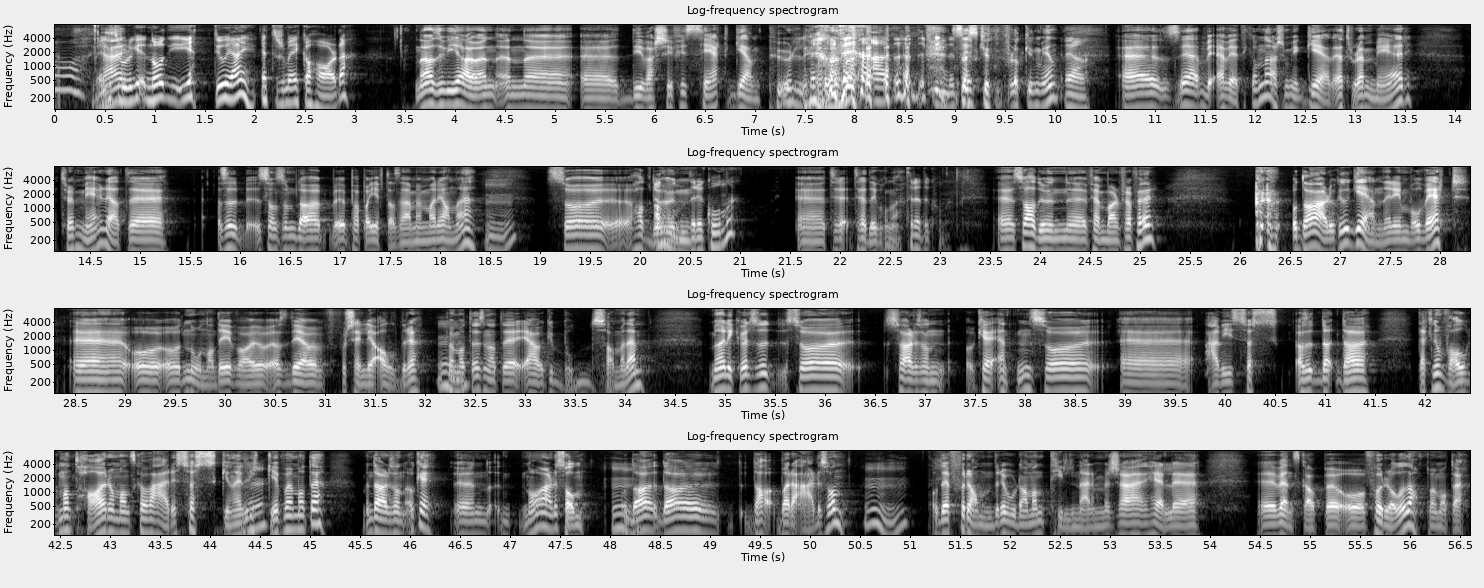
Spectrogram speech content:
ikke? Nå gjetter jo jeg, ettersom jeg ikke har det. Nei, altså Vi er jo en, en eh, diversifisert genpool Det er det definitivt. søskenflokken min. Ja. Eh, så jeg, jeg vet ikke om det er så mye gen... Jeg tror det er mer Jeg tror det er mer det at eh, Altså, Sånn som da pappa gifta seg med Marianne, så eh, hadde hun Andre kone? eh, tre, Tredje kone. Tredje kone. Eh, så hadde hun fem barn fra før. Og da er det jo ikke noen gener involvert. Eh, og, og noen av de var jo altså De er jo forskjellige aldre, på en måte. Sånn at jeg, jeg har jo ikke bodd sammen med dem. Men allikevel så, så, så er det sånn Ok, enten så eh, er vi søsken Altså da, da Det er ikke noe valg man tar om man skal være søsken eller ikke, på en måte. Men da er det sånn Ok, eh, nå er det sånn. Og da, da, da bare er det sånn. Og det forandrer hvordan man tilnærmer seg hele eh, vennskapet og forholdet, da, på en måte.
